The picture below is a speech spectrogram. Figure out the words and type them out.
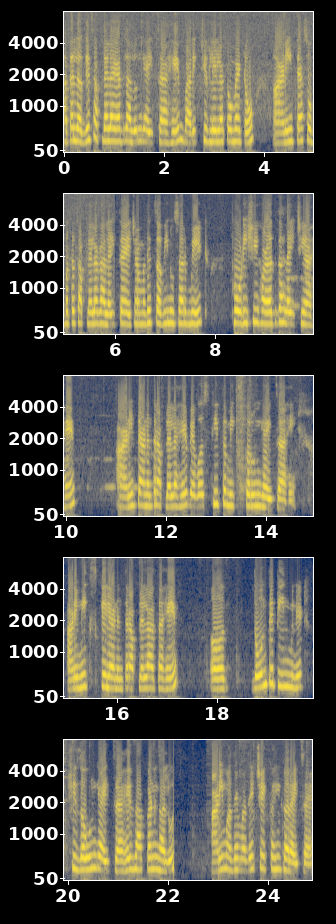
आता लगेच आपल्याला यात घालून घ्यायचं आहे. बारीक चिरलेला टोमॅटो आणि त्यासोबतच आपल्याला घालायचं आहे. याच्यामध्ये चवीनुसार मीठ थोडीशी हळद घालायची आहे. आणि त्यानंतर आपल्याला हे व्यवस्थित मिक्स करून घ्यायचं आहे. आणि मिक्स केल्यानंतर आपल्याला आता हे दोन ते तीन मिनिट शिजवून घ्यायचं आहे झाकण घालून. आणि मध्ये मध्ये चेकही करायचं आहे.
